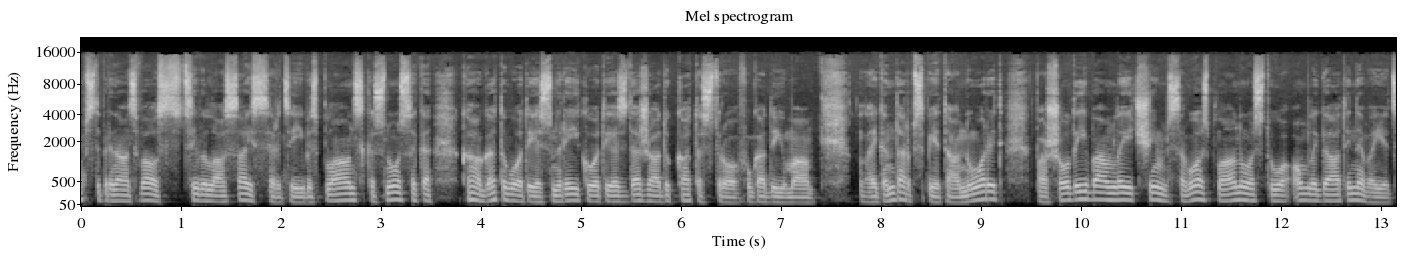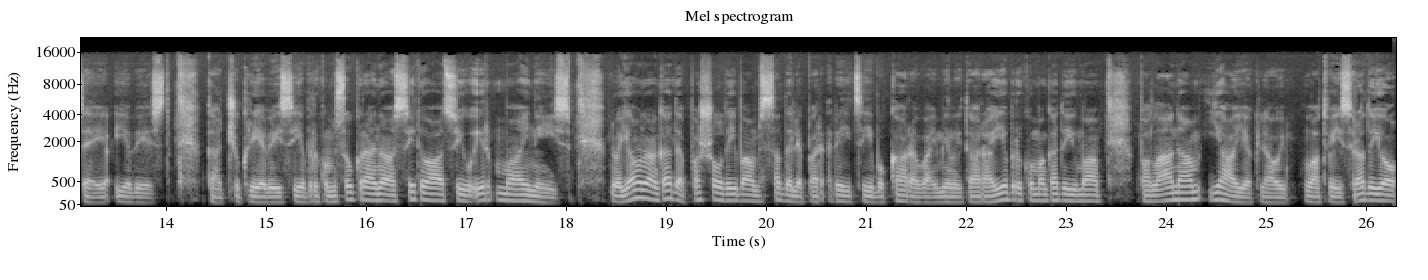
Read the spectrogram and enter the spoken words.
apstiprināts valsts civilās aizsardzības plāns, kas nosaka, kā gatavoties un rīkoties dažādu katastrofu gadījumā. Lai gan darbs pie tā norit, pašvaldībām līdz šim savos plānos to obligāti nevajadzēja ieviest. Taču Krievijas iebrukums Ukrainā situāciju ir mainījis. No jaunā gada pašvaldībām sadaļa par rīcību kara vai militārā iebrukuma gadījumā palēnām jāiekļauj. Latvijas radio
